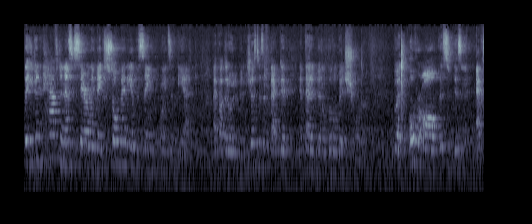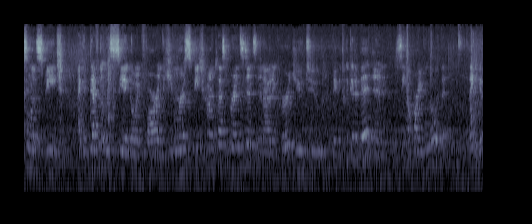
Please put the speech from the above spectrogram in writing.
that you didn't have to necessarily make so many of the same points at the end. I thought that it would have been just as effective if that had been a little bit shorter. But overall, this is an excellent speech. I could definitely see it going far in the humorous speech contest, for instance, and I would encourage you to maybe tweak it a bit and see how far you can go with it. Thank you.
